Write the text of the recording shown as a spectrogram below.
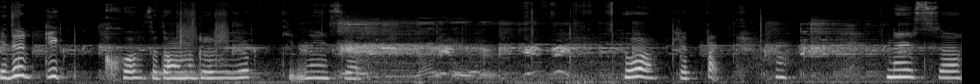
Ya da Rico da onun görevi yok ki neyse. Jetpack. Hı. Neyse.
